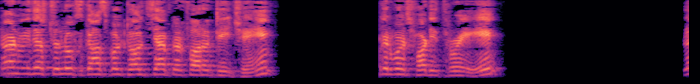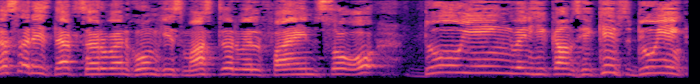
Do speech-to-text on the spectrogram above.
Turn with us to Luke's Gospel, 12th chapter for a teaching. Look at verse 43. Blessed is that servant whom his master will find so doing when he comes. He keeps doing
